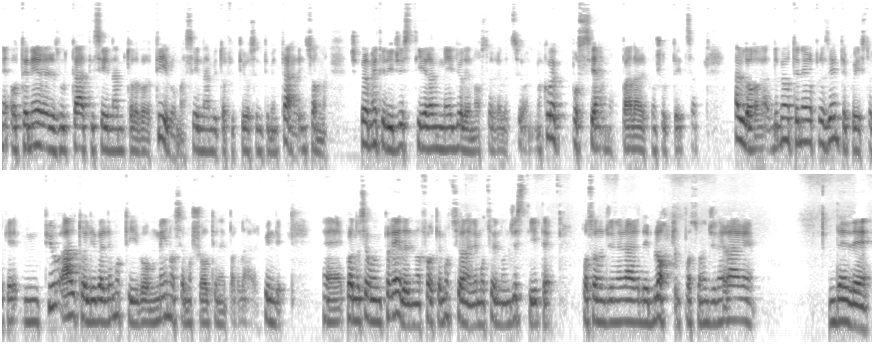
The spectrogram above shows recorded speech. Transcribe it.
eh, ottenere risultati sia in ambito lavorativo, ma sia in ambito affettivo sentimentale, insomma, ci permette di gestire al meglio le nostre relazioni. Ma come possiamo parlare con scioltezza? Allora, dobbiamo tenere presente questo, che più alto è il livello emotivo, meno siamo sciolti nel parlare. Quindi, eh, quando siamo in preda di una forte emozione, le emozioni non gestite possono generare dei blocchi, possono generare delle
